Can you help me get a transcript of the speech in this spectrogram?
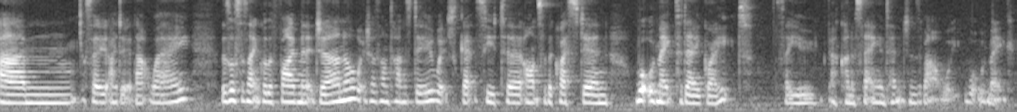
Um, so I do it that way. There's also something called the five minute journal, which I sometimes do, which gets you to answer the question, what would make today great? So you are kind of setting intentions about what, what would make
